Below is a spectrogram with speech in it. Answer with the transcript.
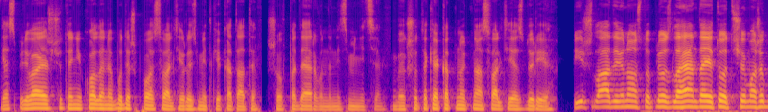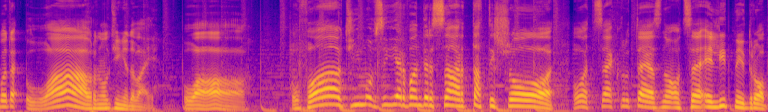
Я сподіваюся, що ти ніколи не будеш по асфальті розмітки катати, що в ПДР вони не зміняться. Бо якщо таке катнуть на асфальті, я здурію. Пішла 90 плюс легенда, і тут що може бути. Вау, Роналдіньо давай. Вау. Вау, Team of the Year Вандерсар, та ти що? Оце крутезно, оце елітний дроп.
